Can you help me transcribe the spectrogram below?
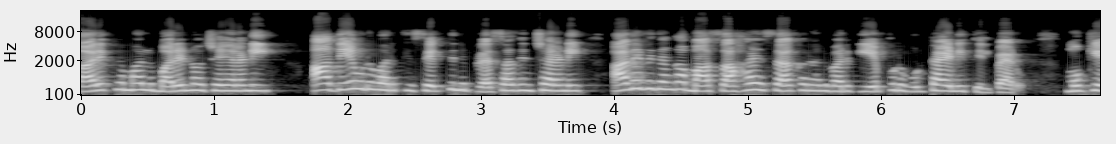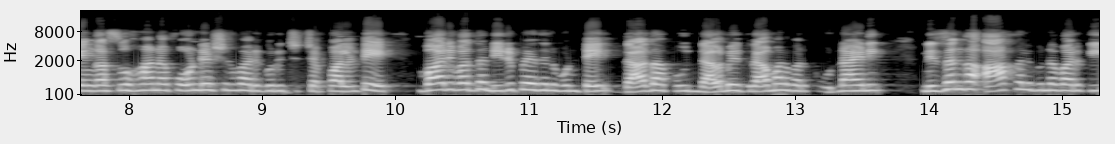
కార్యక్రమాలు మరెన్నో చేయాలని ఆ దేవుడు వారికి శక్తిని ప్రసాదించాలని అదేవిధంగా మా సహాయ సహకారాలు వారికి ఎప్పుడు ఉంటాయని తెలిపారు. ముఖ్యంగా సుహానా ఫౌండేషన్ వారి గురించి చెప్పాలంటే వారి వద్ద నిరుపేదలు ఉంటే దాదాపు నలభై గ్రామాల వరకు ఉన్నాయని నిజంగా ఆకలి ఉన్న వారికి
